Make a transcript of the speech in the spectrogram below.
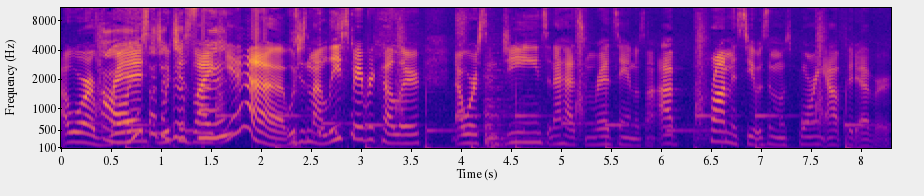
I wore a Aw, you're red, such a which is friend. like yeah, which is my least favorite color. I wore some jeans and I had some red sandals on. I promise you, it was the most boring outfit ever.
